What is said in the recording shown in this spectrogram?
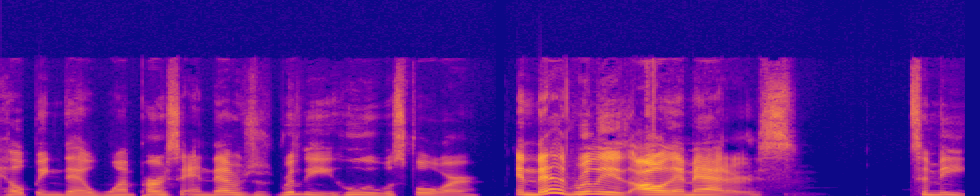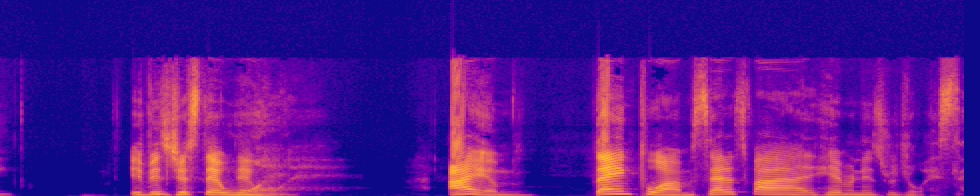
helping that one person, and that was really who it was for. And that really is all that matters to me. If it's just that, That one, one. I am thankful. I'm satisfied. Heaven is rejoicing.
